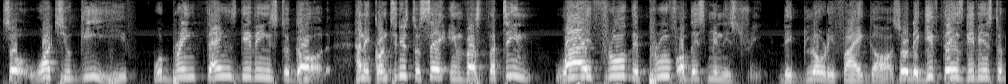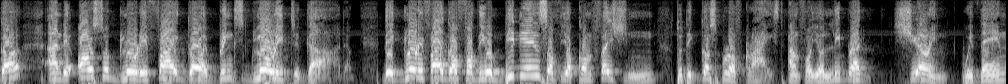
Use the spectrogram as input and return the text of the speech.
So, what you give will bring thanksgivings to God. And he continues to say in verse 13, why through the proof of this ministry they glorify God. So they give thanksgivings to God and they also glorify God, brings glory to God. They glorify God for the obedience of your confession to the gospel of Christ and for your liberal sharing with them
